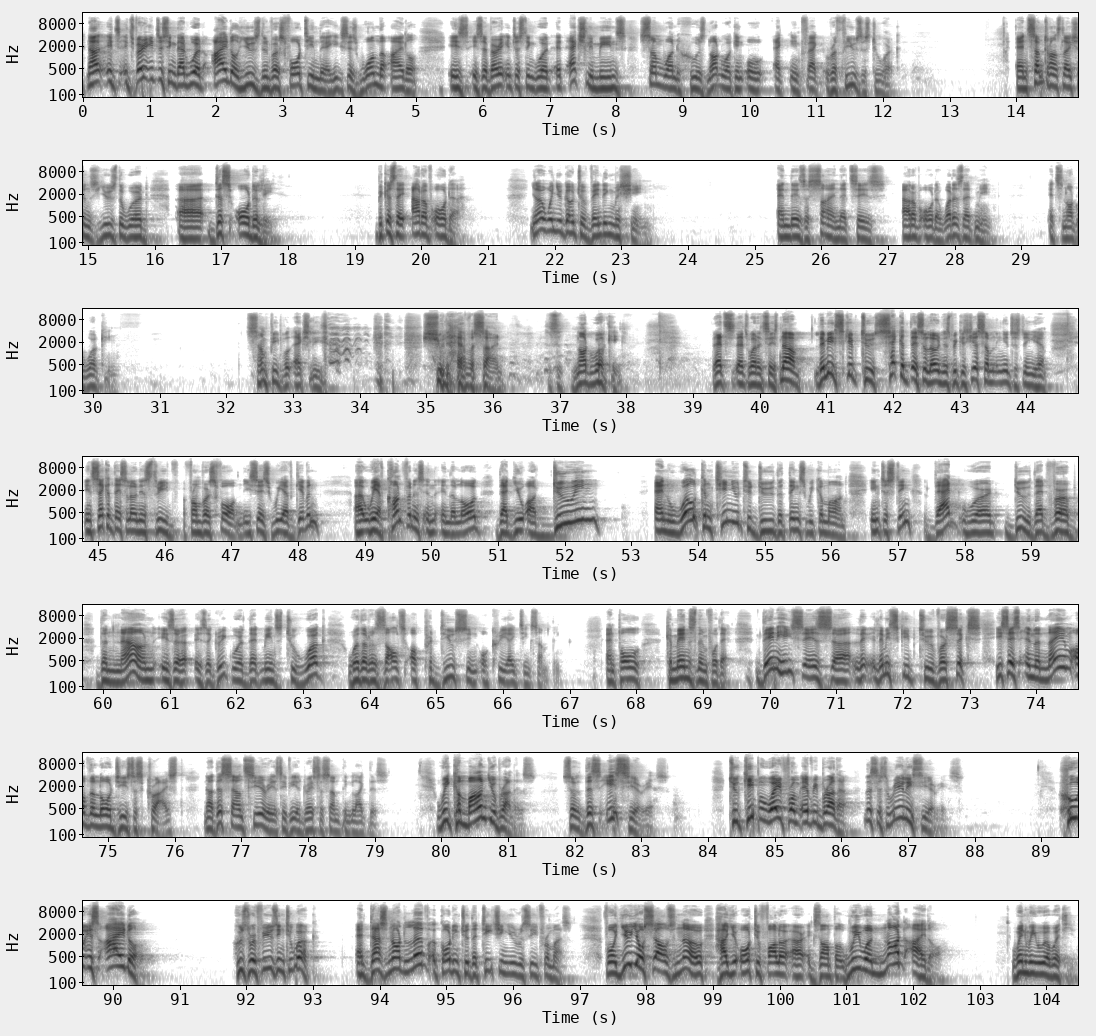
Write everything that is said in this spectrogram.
Now, it's, it's very interesting that word idle used in verse 14 there. He says, warn the idle is, is a very interesting word. It actually means someone who is not working or, in fact, refuses to work. And some translations use the word uh, disorderly because they're out of order. You know, when you go to a vending machine and there's a sign that says out of order, what does that mean? It's not working. Some people actually should have a sign. It's not working. That's, that's what it says. Now, let me skip to Second Thessalonians because here's something interesting here. In Second Thessalonians 3, from verse 4, he says, We have given, uh, we have confidence in, in the Lord that you are doing and will continue to do the things we command. Interesting, that word do, that verb, the noun is a, is a Greek word that means to work with the results of producing or creating something. And Paul commends them for that. Then he says, uh, let, let me skip to verse 6. He says, In the name of the Lord Jesus Christ, now this sounds serious if he addresses something like this. We command you, brothers, so this is serious, to keep away from every brother. This is really serious. Who is idle, who's refusing to work, and does not live according to the teaching you received from us. For you yourselves know how you ought to follow our example. We were not idle when we were with you,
